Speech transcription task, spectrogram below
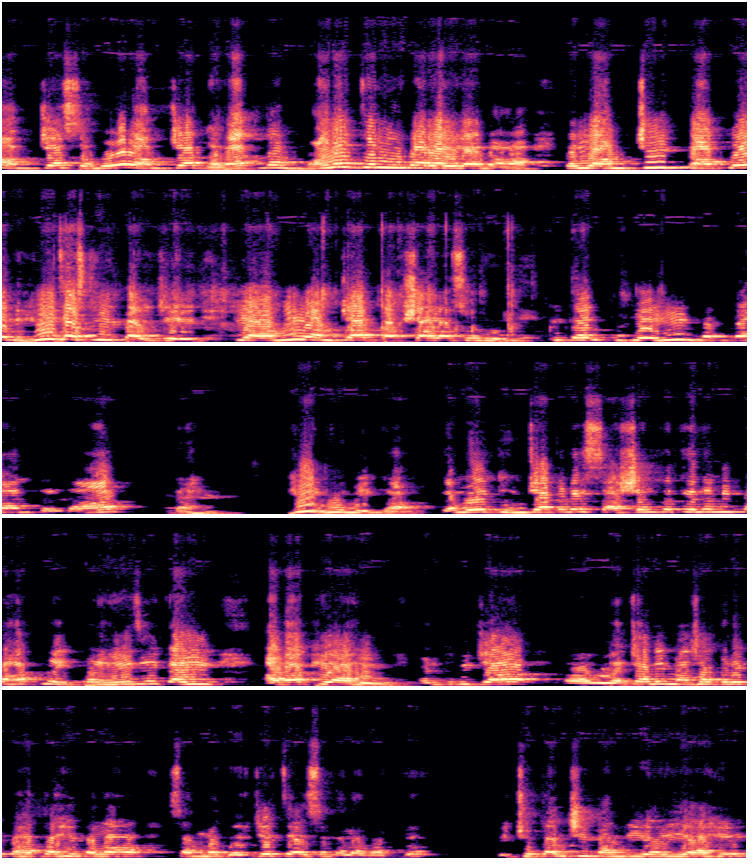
आमच्यासमोर आमच्या घरातला माणूस जरी उभा राहिला ना तरी आमची ताकद हीच असली पाहिजे की आम्ही आमच्या पक्षाला सोडून इतर कुठेही मतदान करणार नाही. ही भूमिका. त्यामुळे तुमच्याकडे साशंकतेनं मी पाहत नाही पण हे जे काही आडाखे आहे आणि तुम्ही ज्या याच्याने माझ्याकडे पाहता हे मला सांगणं गरजेचं आहे असं मला वाटतं. इच्छुकांची मांदियाळी आहे.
